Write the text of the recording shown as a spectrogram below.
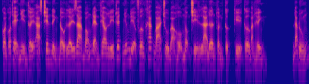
còn có thể nhìn thấy ạt trên đỉnh đầu lấy ra bóng đèn theo lý thuyết những địa phương khác bá chủ bảo hộ mộng chỉ là đơn thuần cực kỳ cơ bản hình đáp đúng.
